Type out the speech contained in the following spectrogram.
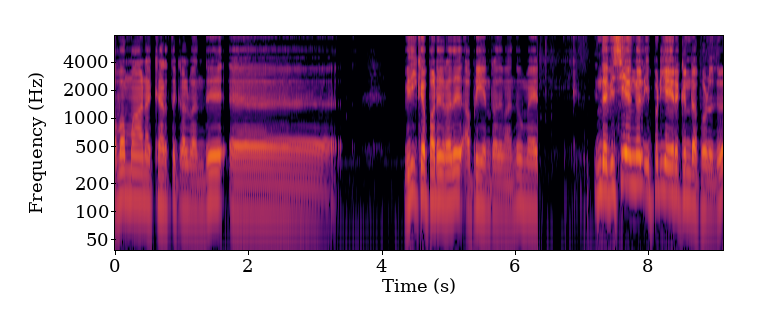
அவமான கருத்துக்கள் வந்து விதிக்கப்படுகிறது அப்படின்றது வந்து உண்மை. இந்த விஷயங்கள் இப்படியே இருக்கின்ற பொழுது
